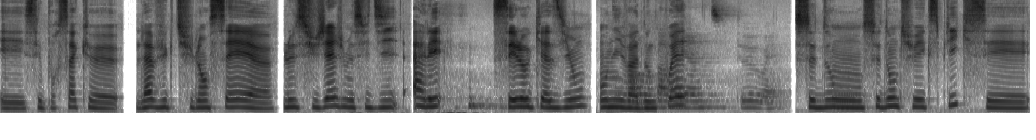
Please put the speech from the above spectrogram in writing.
Et c'est pour ça que là, vu que tu lançais euh, le sujet, je me suis dit, allez, c'est l'occasion, on y va. Donc ouais, Ce, dont, ce dont tu expliques, c'est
